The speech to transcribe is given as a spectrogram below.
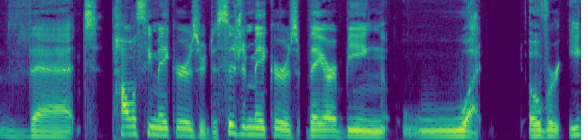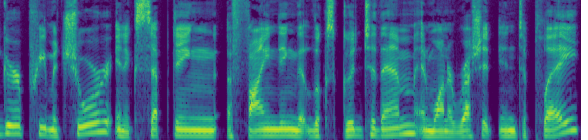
that policymakers or decision makers, they are being what? Over eager, premature in accepting a finding that looks good to them and want to rush it into play?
